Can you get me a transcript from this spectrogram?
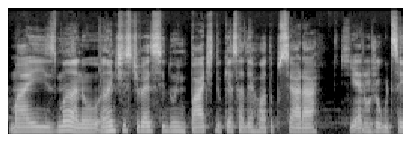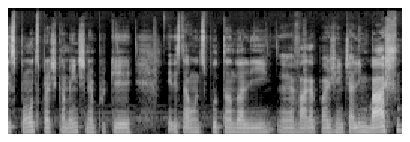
Mas, mano, antes tivesse sido um empate do que essa derrota pro Ceará, que era um jogo de seis pontos praticamente, né? Porque eles estavam disputando ali é, vaga com a gente ali embaixo.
